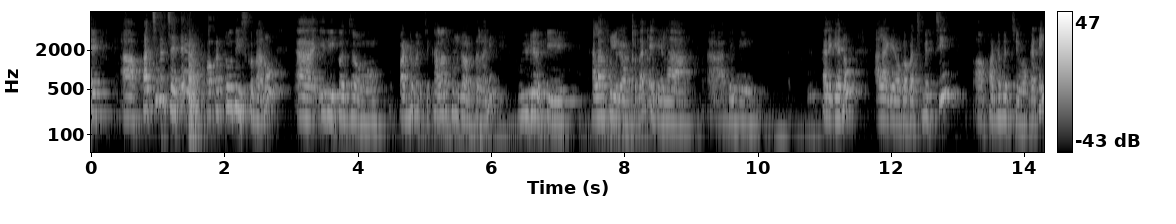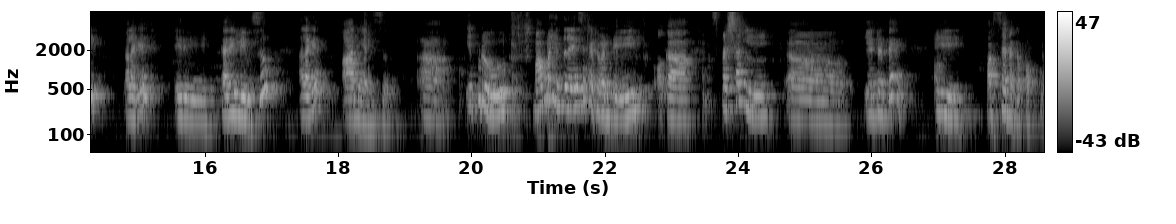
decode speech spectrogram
పచ్చిమిర్చి అయితే ఒక టూ తీసుకున్నాను. ఇది కొంచెం పండుమిర్చి కలర్ఫుల్గా ఉంటుందని వీడియోకి కలర్ఫుల్గా ఉంటుందని నేను ఇలా దీన్ని తరిగాను. అలాగే ఒక పచ్చిమిర్చి పండుమిర్చి ఒకటి. అలాగే ఇది కర్రీ లీవ్స్ అలాగే ఆనియన్స్. ఇప్పుడు మా అమ్మ ఇందులో వేసేటటువంటి ఒక స్పెషల్ ఏంటంటే ఈ పచ్చెనగపప్పు.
